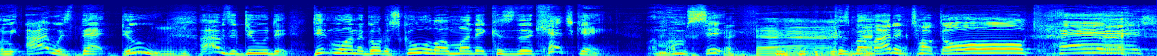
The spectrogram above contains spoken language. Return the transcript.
I mean, I was that dude. Mm-hmm. I was a dude that didn't want to go to school on Monday because of the catch game. My mom's sick because my mom didn't talk to all cash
